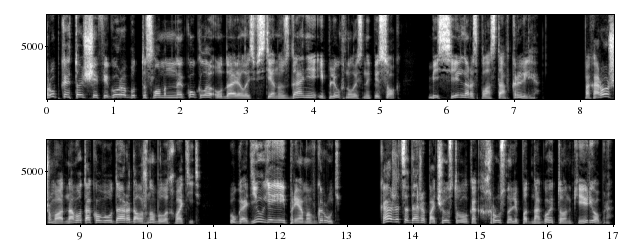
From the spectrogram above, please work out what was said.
Хрупкая тощая фигура, будто сломанная кукла, ударилась в стену здания и плюхнулась на песок, бессильно распластав крылья. По-хорошему, одного такого удара должно было хватить. Угодил я ей прямо в грудь. Кажется, даже почувствовал, как хрустнули под ногой тонкие ребра.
